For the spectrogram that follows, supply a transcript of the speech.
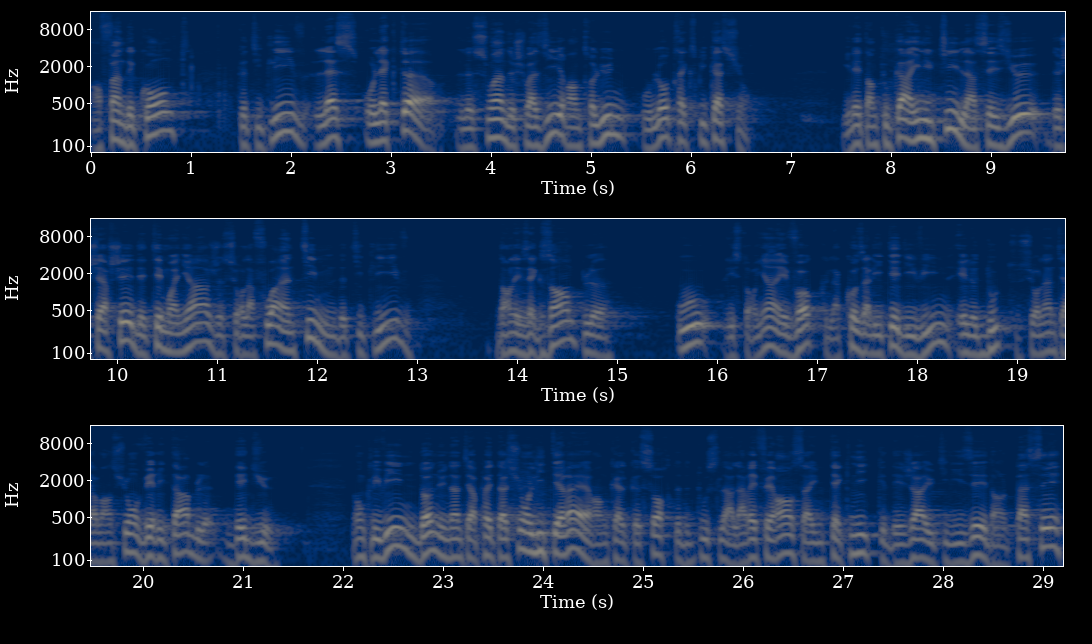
en fin de compte, que tite laisse au lecteur le soin de choisir entre l'une ou l'autre explication. Il est en tout cas inutile à ses yeux de chercher des témoignages sur la foi intime de tite dans les exemples où l'historien évoque la causalité divine et le doute sur l'intervention véritable des dieux. Donc Livine donne une interprétation littéraire en quelque sorte de tout cela, la référence à une technique déjà utilisée dans le passé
